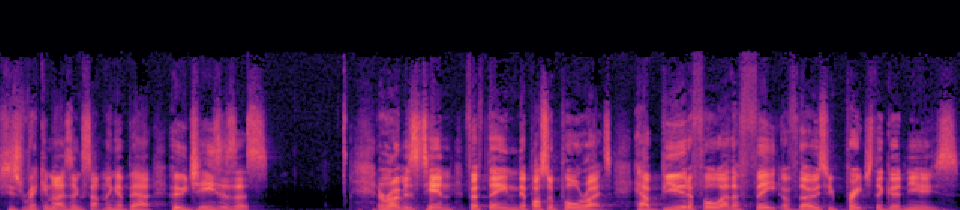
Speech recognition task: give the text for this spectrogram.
She's recognizing something about who Jesus is. In Romans 10 15, the Apostle Paul writes, How beautiful are the feet of those who preach the good news.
